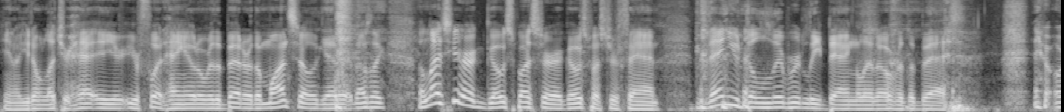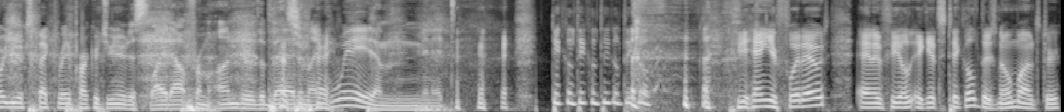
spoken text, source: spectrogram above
You know, you don't let your head, your, your foot hang out over the bed, or the monster will get it. And I was like, unless you're a Ghostbuster or a Ghostbuster fan, then you deliberately dangle it over the bed. or you expect Ray Parker Jr. to slide out from under the bed That's and like, right. wait a minute. tickle, tickle, tickle, tickle. if you hang your foot out and it feel it gets tickled, there's no monster.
